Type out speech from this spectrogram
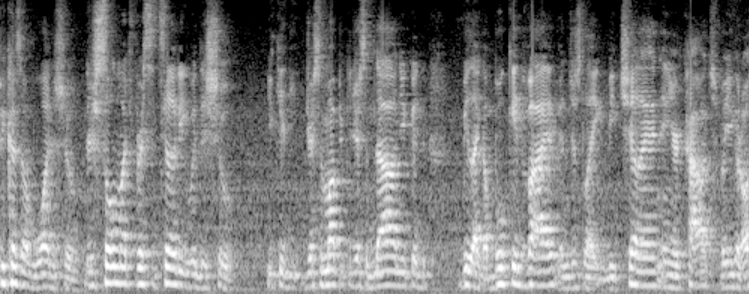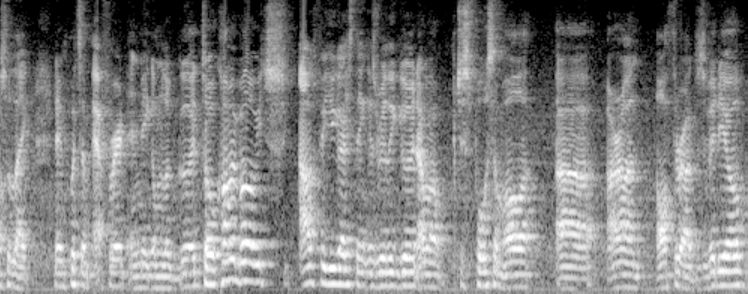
because of one shoe. There's so much versatility with this shoe. You could dress them up, you could dress them down, you could be like a bouquet vibe and just like be chilling in your couch but you could also like then put some effort and make them look good. So comment below which outfit you guys think is really good. I'm gonna just post them all uh, around all throughout this video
